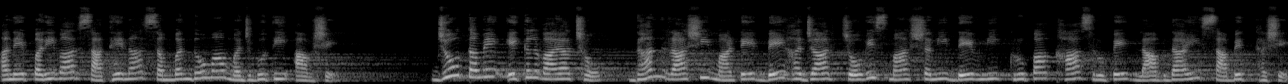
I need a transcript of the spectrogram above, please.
અને પરિવાર સાથેના સંબંધોમાં મજબૂતી આવશે. જો તમે એકલવાયા છો, ધન રાશિ માટે બે હજાર ચોવીસમાં શનિદેવની કૃપા ખાસ રૂપે લાભદાયી સાબિત થશે.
